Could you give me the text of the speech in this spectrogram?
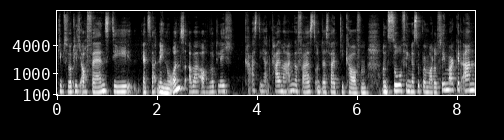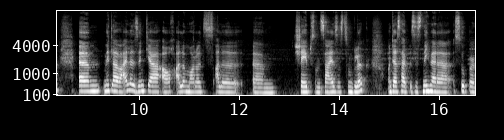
gibt es wirklich auch Fans, die jetzt nicht nur uns, aber auch wirklich krass, die hat Karl mal angefasst und deshalb die kaufen. Und so fing das Supermodel Flea Market an. Ähm, mittlerweile sind ja auch alle Models, alle ähm, Shapes und Sizes zum Glück. Und deshalb ist es nicht mehr der Super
